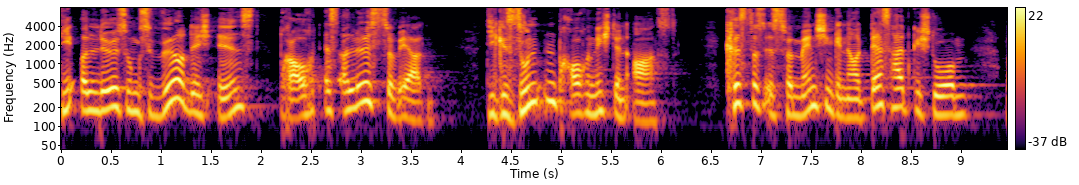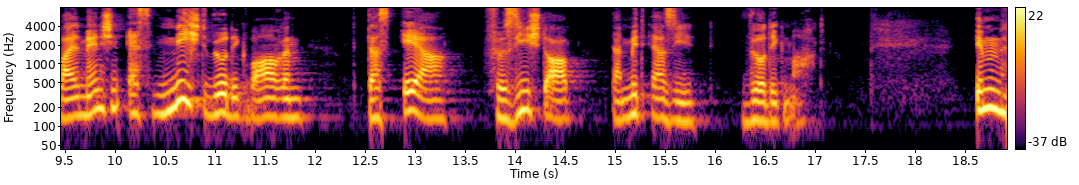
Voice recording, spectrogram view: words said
die erlösungswürdig ist, braucht es erlöst zu werden. Die Gesunden brauchen nicht den Arzt. Christus ist für Menschen genau deshalb gestorben, weil Menschen es nicht würdig waren, dass er für sie starb, damit er sie würdig macht. Im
